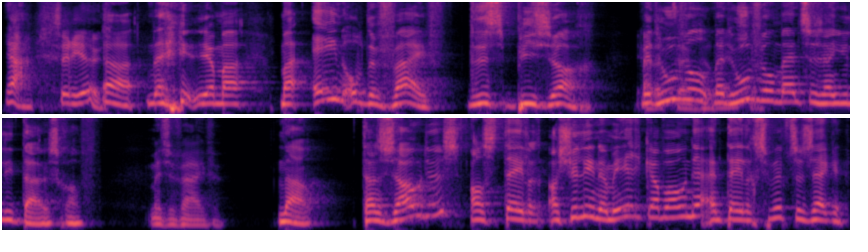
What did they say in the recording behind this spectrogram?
Ja, serieus. Ja, nee, ja, maar, maar één op de vijf. Dat is bizar. met, hoeveel, met mensen. hoeveel mensen zijn jullie thuis, Graf? Met z'n vijven. Nou, dan zou dus, als, Taylor, als jullie in Amerika woonden en Taylor Swift zou zeggen:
